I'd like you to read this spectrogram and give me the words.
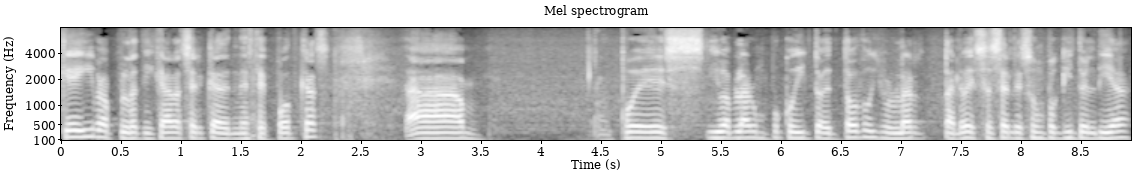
qué iba a platicar acerca de este podcast. Ah, pues iba a hablar un poquito de todo, iba a hablar, tal vez hacerles un poquito el día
